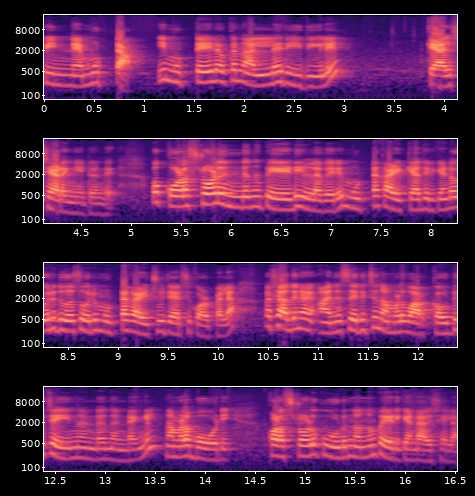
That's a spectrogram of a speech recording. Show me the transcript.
പിന്നെ മുട്ട ഈ മുട്ടയിലൊക്കെ നല്ല രീതിയിൽ കാൽഷ്യം അടങ്ങിയിട്ടുണ്ട്. അപ്പോൾ കൊളസ്ട്രോൾ ഉണ്ടെന്ന് പേടിയുള്ളവർ മുട്ട കഴിക്കാതിരിക്കേണ്ട ഒരു ദിവസം ഒരു മുട്ട കഴിച്ചു വിചാരിച്ച് കുഴപ്പമില്ല. പക്ഷെ അതിന് അനുസരിച്ച് നമ്മൾ വർക്കൗട്ട് ചെയ്യുന്നുണ്ടെന്നുണ്ടെങ്കിൽ നമ്മളെ ബോഡി കൊളസ്ട്രോൾ കൂടുന്നൊന്നും പേടിക്കേണ്ട ആവശ്യമില്ല.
